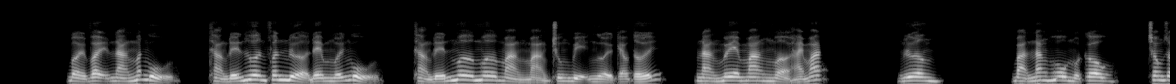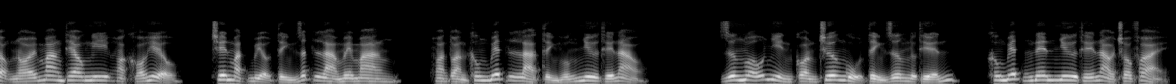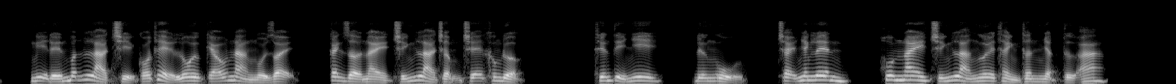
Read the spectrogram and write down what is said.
Bởi vậy nàng mất ngủ, thẳng đến hơn phân nửa đêm mới ngủ, thẳng đến mơ mơ màng màng trung bị người kéo tới, nàng mê mang mở hai mắt. Nương! Bản năng hô một câu, trong giọng nói mang theo nghi hoặc khó hiểu, trên mặt biểu tình rất là mê mang, hoàn toàn không biết là tình huống như thế nào. Dương mẫu nhìn còn chưa ngủ tỉnh Dương Nhược Thiến, không biết nên như thế nào cho phải, nghĩ đến vẫn là chỉ có thể lôi kéo nàng ngồi dậy, canh giờ này chính là chậm trễ không được. Thiên tỷ nhi, đừng ngủ, chạy nhanh lên, hôm nay chính là ngươi thành thân nhật tử A.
